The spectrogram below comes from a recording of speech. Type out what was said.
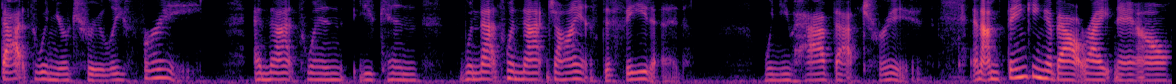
that's when you're truly free. And that's when you can, when that's when that giant's defeated, when you have that truth. And I'm thinking about right now,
